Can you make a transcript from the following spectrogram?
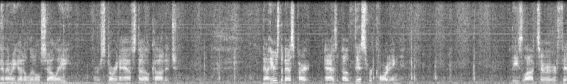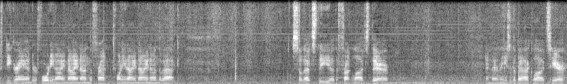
And then we got a little chalet or story and a half style cottage. Now here's the best part. As of this recording, these lots are 50 grand or 49.9 on the front and 29.9 on the back. So that's the uh, the front lots there and then these are the back lots here.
